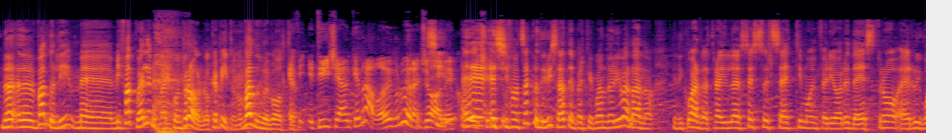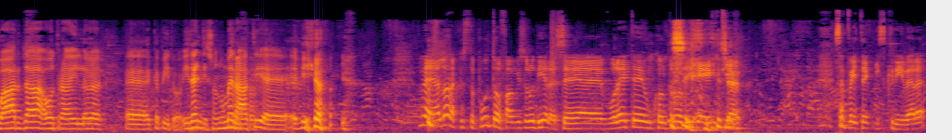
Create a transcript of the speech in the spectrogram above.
Da- eh, vado lì, me- mi fa quello e mi fa il controllo, capito? Non vado due E volte. ti, e ti dice anche bravo, avevi proprio ragione. Sì, e, e si fa un sacco di risate perché quando arriva là no, gli guarda tra il sesto e il settimo inferiore destro e lui guarda o tra il eh, capito i denti sono numerati e, e via Beh, allora a questo punto fammi solo dire, se eh, volete un controllo Sì, dei denti, certo. Sapete chi scrivere.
